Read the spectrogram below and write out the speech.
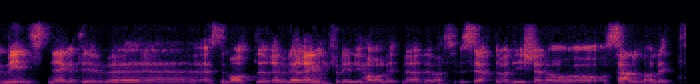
minst negativ eh, estimatrevidering, fordi de har litt mer diversifiserte verdikjeder og, og selger litt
